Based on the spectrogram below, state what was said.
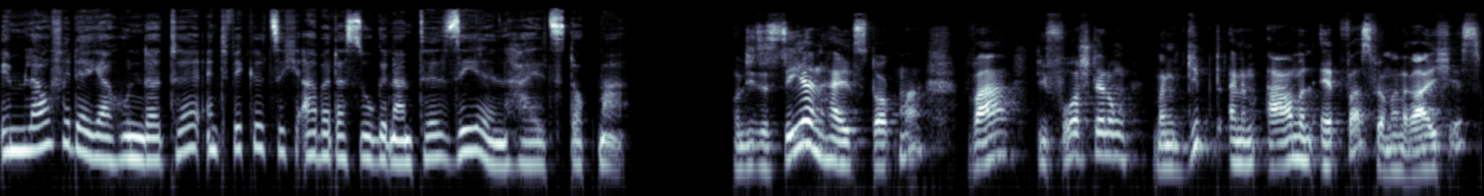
Im Laufe der Jahrhunderte entwickelt sich aber das sogenannte Seelenheilsdogma. Und dieses Seelenheilsdogma war die Vorstellung, man gibt einem Armen etwas, wenn man reich ist,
